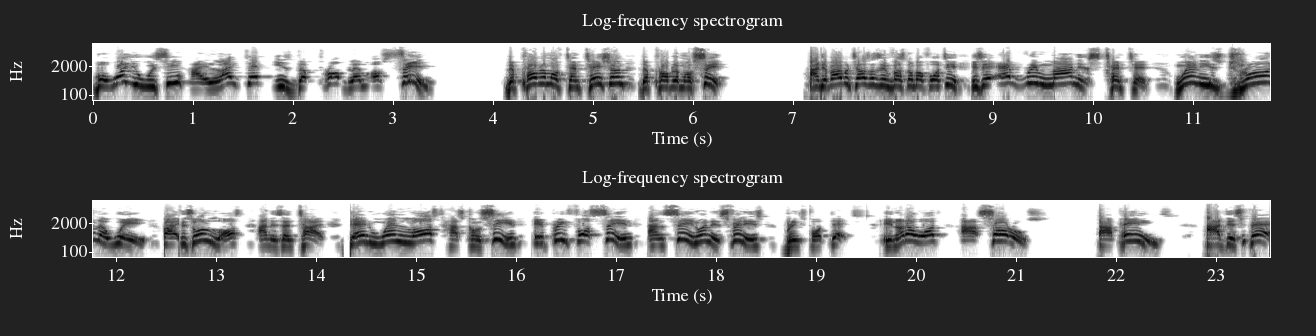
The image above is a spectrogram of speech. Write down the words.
But what you will see highlighted is the problem of sin. The problem of temptation, the problem of sin. And the Bible tells us in verse number 14, he said, every man is tempted when he's drawn away by his own lust and is enticed. Then when lust has conceived, it brings forth sin, and sin, when it's finished, brings forth death. In other words, our sorrows, our pains, our despair,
